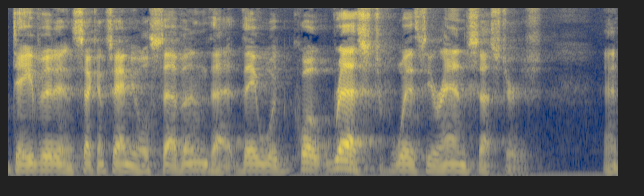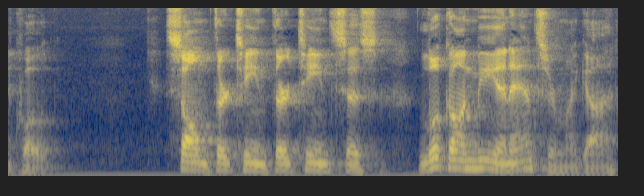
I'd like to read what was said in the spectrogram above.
David in 2 Samuel 7 that they would, quote, rest with your ancestors, end quote. Psalm 13 13 says, Look on me and answer, my God.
